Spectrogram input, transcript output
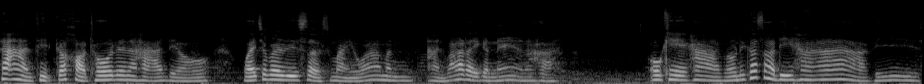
ถ้าอ่านผิดก็ขอโทษด้วยนะคะ เดี๋ยวไว้จะไปรีเสิร์ชใหม่ว่ามันอ่านว่าอะไรกันแน่นะคะ โอเคค่ะสำหรับวันนี้ก็สวัสดีค่ะพีช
